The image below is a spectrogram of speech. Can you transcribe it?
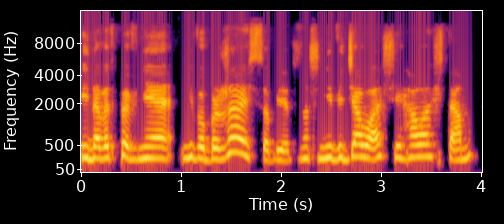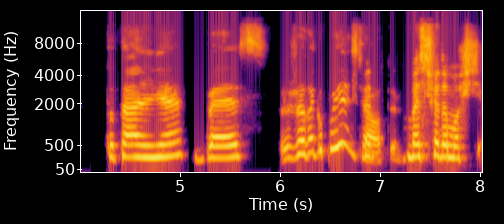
I nawet pewnie nie wyobrażałaś sobie, to znaczy nie wiedziałaś, jechałaś tam totalnie bez żadnego pojęcia o tym. Bez świadomości.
